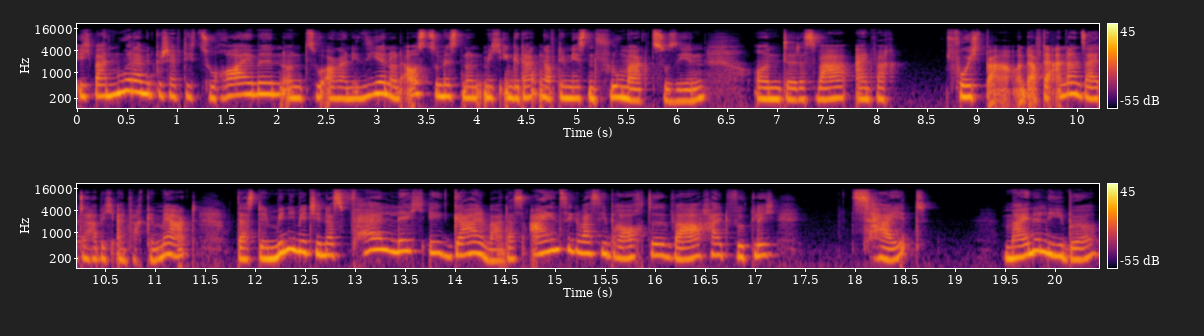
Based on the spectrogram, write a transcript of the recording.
ich war nur damit beschäftigt zu räumen und zu organisieren und auszumisten und mich in Gedanken auf dem nächsten Flohmarkt zu sehen und äh, das war einfach furchtbar. Und auf der anderen Seite habe ich einfach gemerkt, dass dem Minimädchen das völlig egal war. Das Einzige, was sie brauchte, war halt wirklich Zeit, meine Liebe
